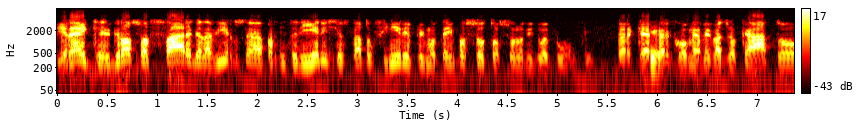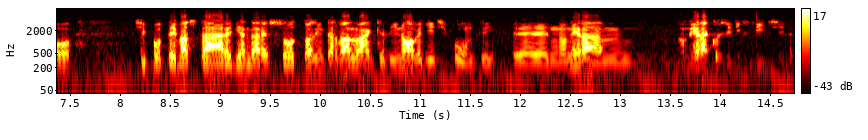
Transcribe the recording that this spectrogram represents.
direi che il grosso affare della Virtus nella partita di ieri sia stato finire il primo tempo sotto solo di due punti, perché Sì. per come aveva giocato ci poteva stare di andare sotto all'intervallo anche di 9-10 punti, Eh, non, era, mh, non era così difficile.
